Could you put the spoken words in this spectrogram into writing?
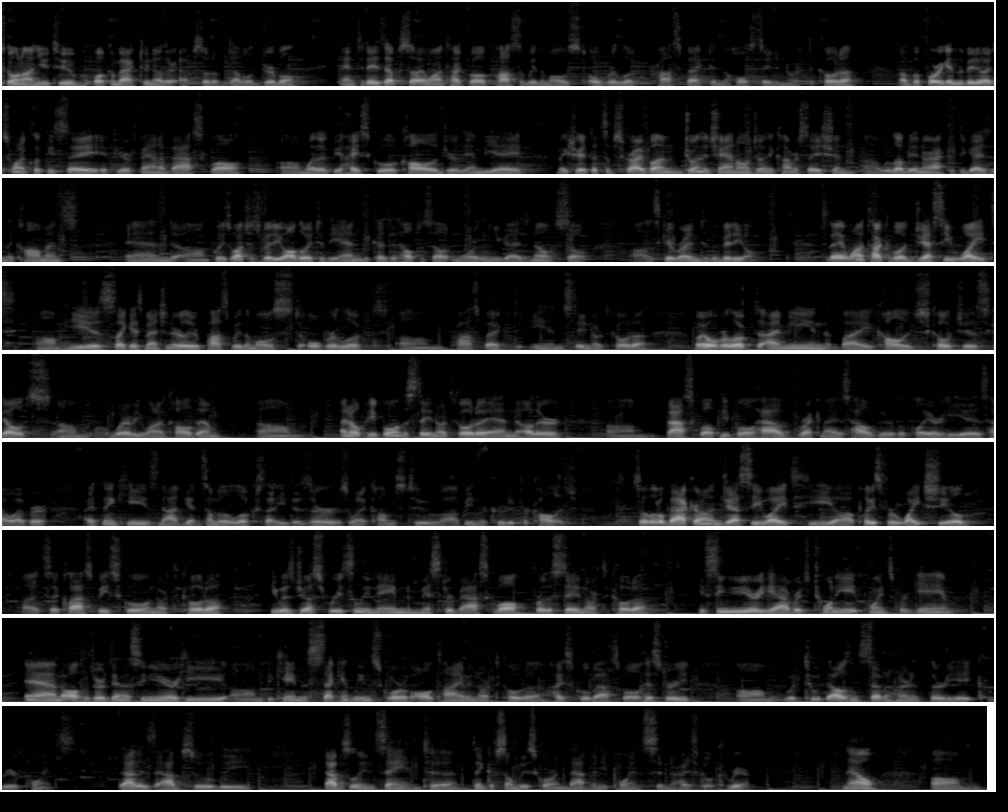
What's going on YouTube? Welcome back to another episode of Double Dribble. And today's episode I want to talk about possibly the most overlooked prospect in the whole state of North Dakota. Uh, before we get in the video, I just want to quickly say if you're a fan of basketball, um, whether it be high school, college, or the NBA, make sure you hit that subscribe button, join the channel, join the conversation. Uh, we love to interact with you guys in the comments. And um, please watch this video all the way to the end because it helps us out more than you guys know. So uh, let's get right into the video. Today I want to talk about Jesse White. Um, he is, like I mentioned earlier, possibly the most overlooked um, prospect in state of North Dakota. By overlooked, I mean by college coaches, scouts, um, whatever you want to call them. Um, I know people in the state of North Dakota and other um, basketball people have recognized how good of a player he is. However, I think he's not getting some of the looks that he deserves when it comes to uh, being recruited for college. So a little background on Jesse White. He uh, plays for White Shield. Uh, it's a Class B school in North Dakota. He was just recently named Mr. Basketball for the state of North Dakota. His senior year, he averaged 28 points per game. And also towards the end of the senior year, he um, became the second leading scorer of all time in North Dakota high school basketball history um, with 2,738 career points. That is absolutely absolutely insane to think of somebody scoring that many points in their high school career. Now, um,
